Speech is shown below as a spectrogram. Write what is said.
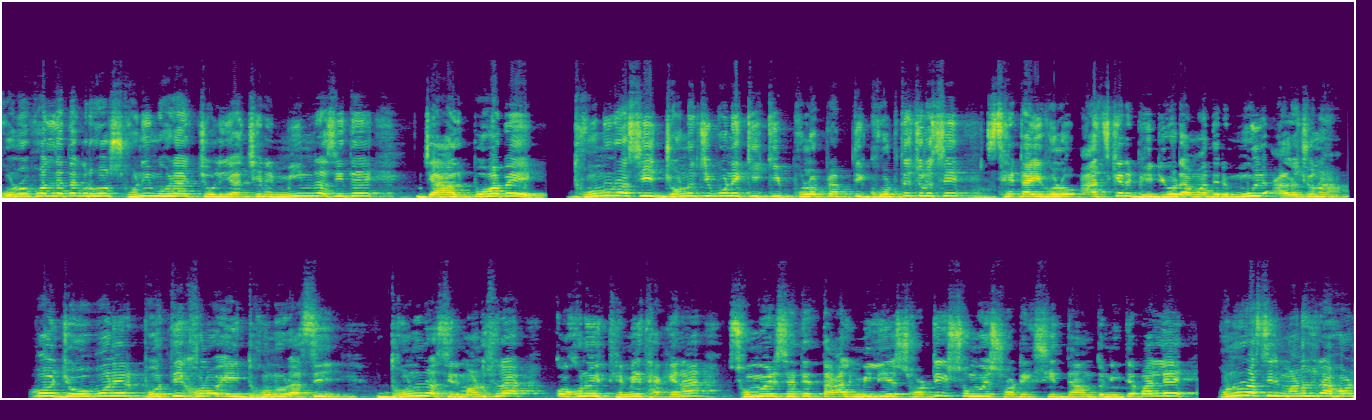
কোনো ফলদাতা গ্রহ শনি মহারাজ চলে যাচ্ছেন মীন রাশিতে, যার প্রভাবে ধনুরাশির জনজীবনে কি কি ফলপ্রাপ্তি ঘটতে চলেছে, সেটাই হলো আজকের ভিডিওর আমাদের মূল আলোচনা। যৌবনের প্রতীক হলো এই ধনুরাশি। ধনুরাশির মানুষরা কখনোই থেমে থাকে না। সময়ের সাথে তাল মিলিয়ে সঠিক সময়ে সঠিক সিদ্ধান্ত নিতে পারলে ধনুরাশির মানুষরা হন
